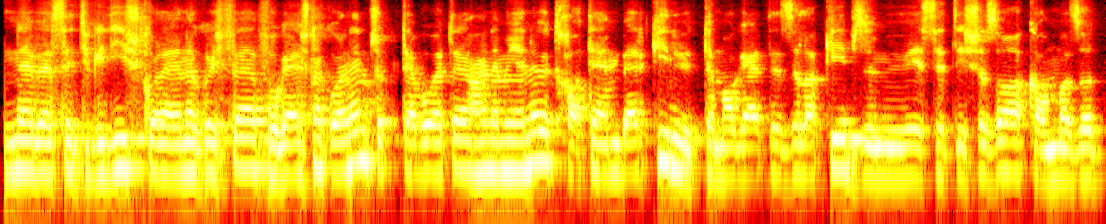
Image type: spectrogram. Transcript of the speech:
nevezhetjük egy iskolának, vagy felfogásnak, ahol nem csak te voltál, hanem ilyen 5-6 ember kinőtte magát ezzel a képzőművészet és az alkalmazott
